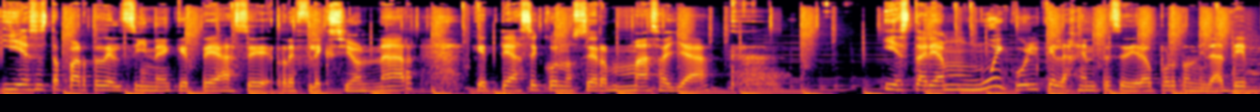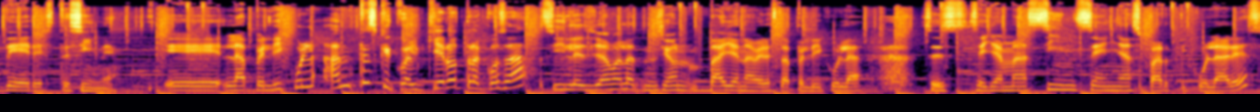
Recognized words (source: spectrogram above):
y es esta parte del cine que te hace reflexionar, que te hace conocer más allá. Y estaría muy cool que la gente se diera oportunidad de ver este cine. Eh, la película, antes que cualquier otra cosa, si les llama la atención, vayan a ver esta película. Se, se llama Sin Señas Particulares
